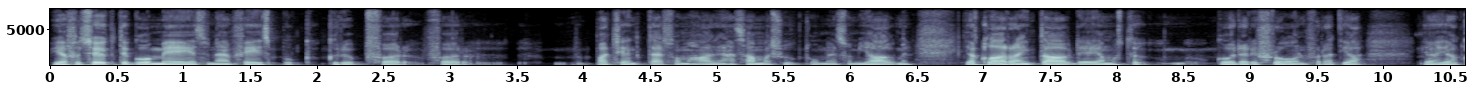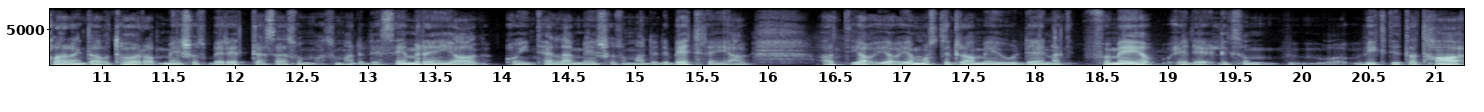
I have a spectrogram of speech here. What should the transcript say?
Jag försökte gå med i en sån här Facebookgrupp för, för patienter som har den här samma sjukdomen som jag, men jag klarar inte av det. Jag måste gå därifrån för att jag, jag, jag klarar inte av att höra människors berättelser som, som hade det sämre än jag och inte heller människor som hade det bättre än jag. Att jag, jag, jag måste dra mig ur den. Att för mig är det liksom viktigt att ha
